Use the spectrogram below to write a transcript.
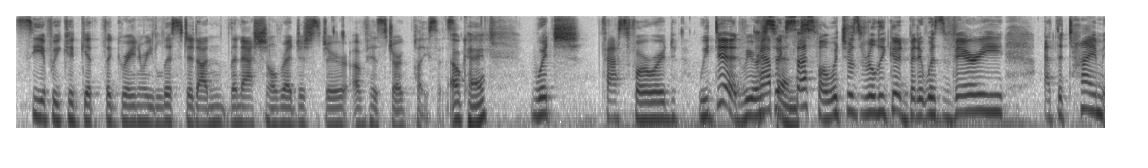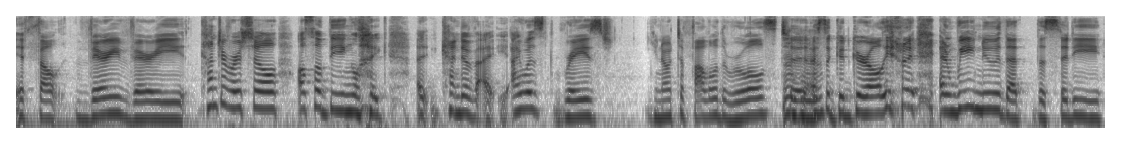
see if we could get the granary listed on the National Register of Historic Places Okay. which fast forward we did we were Happened. successful which was really good but it was very at the time it felt very very controversial also being like uh, kind of I, I was raised you know to follow the rules to mm-hmm. as a good girl and we knew that the city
